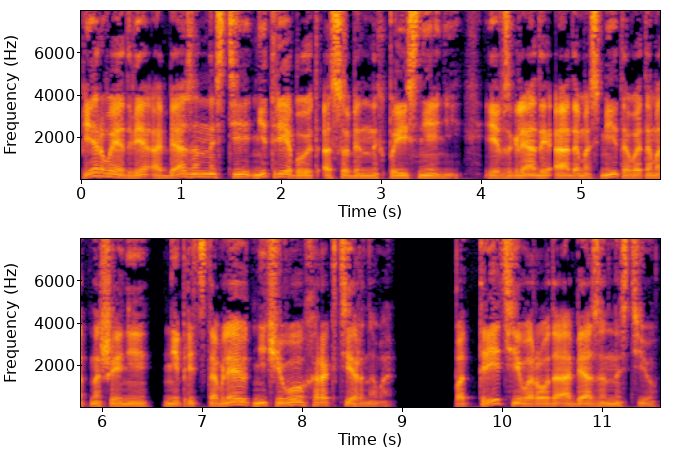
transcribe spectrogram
Первые две обязанности не требуют особенных пояснений, и взгляды Адама Смита в этом отношении не представляют ничего характерного. Под третьего рода обязанностью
